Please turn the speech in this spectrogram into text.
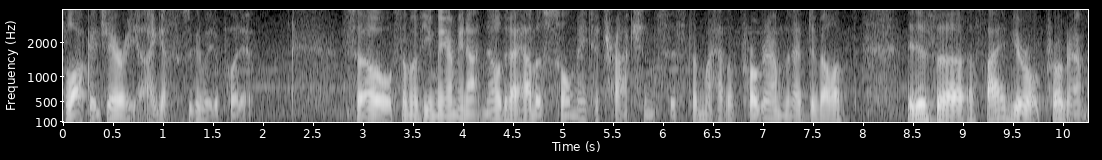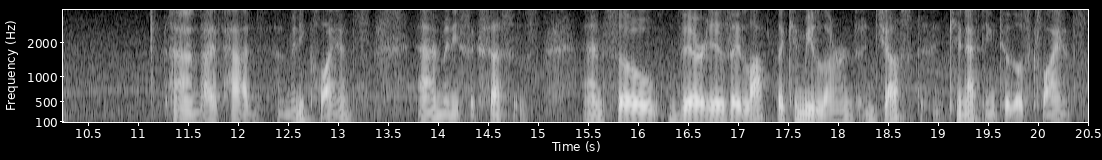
blockage area, I guess is a good way to put it. So some of you may or may not know that I have a soulmate attraction system. I have a program that I've developed. It is a, a five-year-old program and I've had many clients and many successes. And so there is a lot that can be learned just connecting to those clients,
